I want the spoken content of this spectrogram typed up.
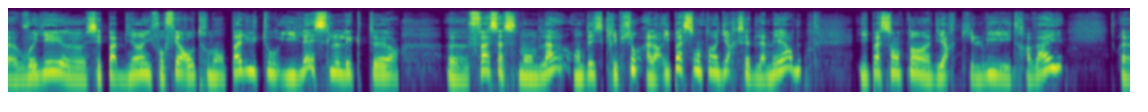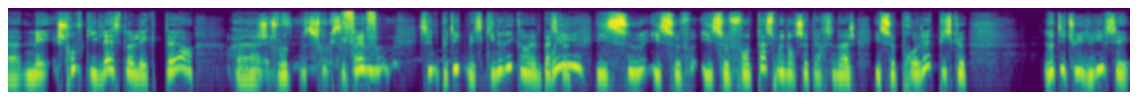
euh, vous voyez, euh, c'est pas bien, il faut faire autrement. Pas du tout. Il laisse le lecteur euh, face à ce monde-là en description. Alors, il passe son temps à dire que c'est de la merde. Il passe son temps à dire qu'il lui il travaille. Euh, mais je trouve qu'il laisse le lecteur. Ah, moi, euh, je, trouve, je trouve que c'est quand même c'est une petite mesquinerie quand même parce Oui. que il se il se il se fantasme dans ce personnage, il se projette puisque L'intitulé du livre, c'est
